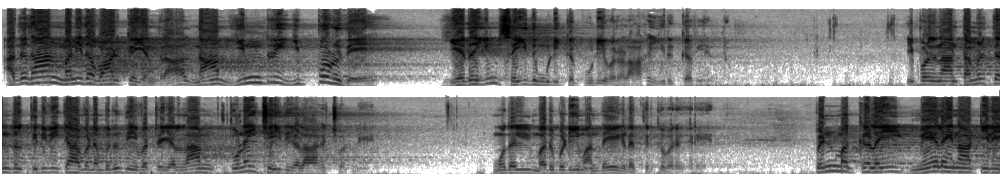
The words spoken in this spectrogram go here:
அதுதான் மனித வாழ்க்கை என்றால் நாம் இன்று இப்பொழுதே எதையும் செய்து முடிக்கக்கூடியவர்களாக இருக்க வேண்டும். இப்பொழுது நான் தமிழ் திருவிக்காவிடமிருந்து இவற்றையெல்லாம் துணை செய்திகளாக சொன்னேன். முதலில் மறுபடியும் அந்த இடத்திற்கு வருகிறேன். பெண் மக்களை மேலை நாட்டிலே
